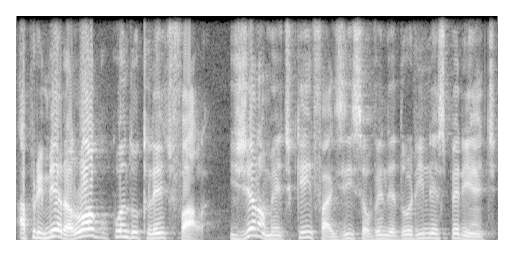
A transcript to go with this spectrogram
A primeira, logo quando o cliente fala, e geralmente quem faz isso é o vendedor inexperiente.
